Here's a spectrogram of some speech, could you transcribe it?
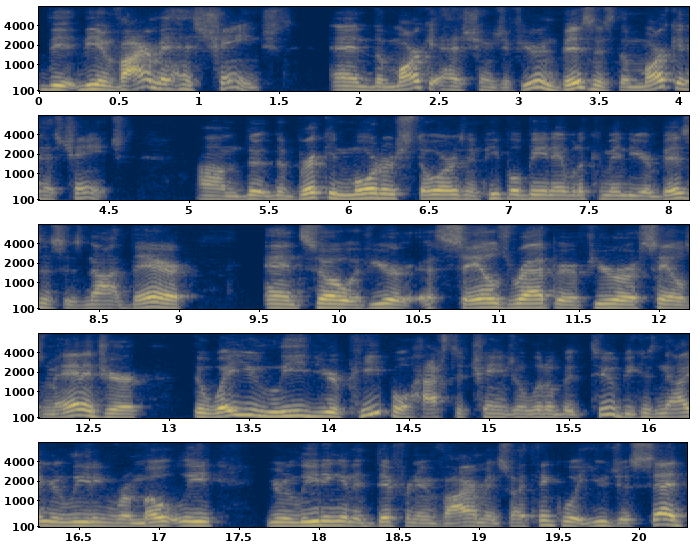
the the environment has changed and the market has changed. If you're in business the market has changed. Um, the, the brick and mortar stores and people being able to come into your business is not there. And so if you're a sales rep or if you're a sales manager the way you lead your people has to change a little bit too because now you're leading remotely you're leading in a different environment. So I think what you just said,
